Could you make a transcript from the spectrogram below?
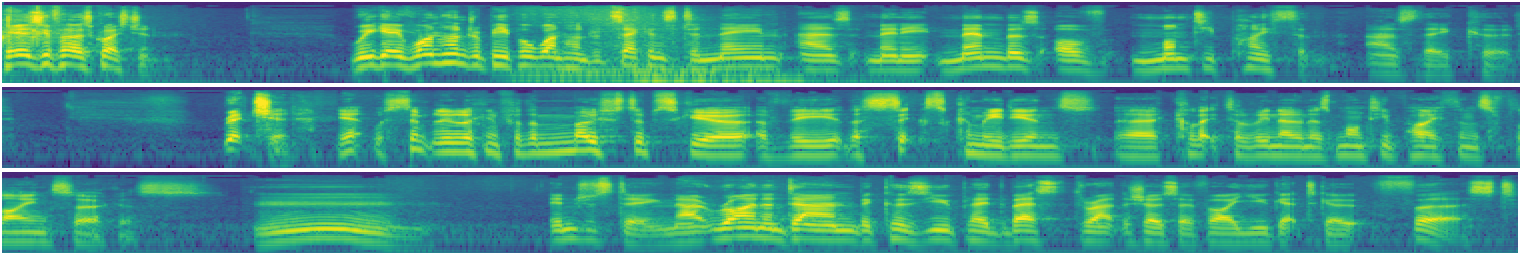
Here's your first question. We gave 100 people 100 seconds to name as many members of Monty Python as they could. Richard. Yeah, we're simply looking for the most obscure of the, the six comedians uh, collectively known as Monty Python's Flying Circus. Mm. Interesting. Now, Ryan and Dan, because you played the best throughout the show so far, you get to go first.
